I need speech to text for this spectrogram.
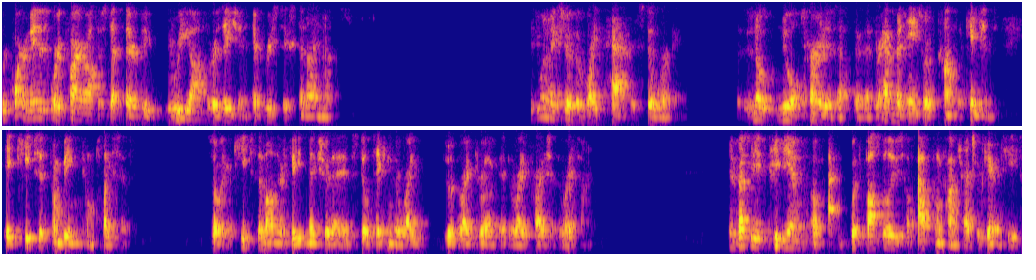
require mandatory prior auth step therapy reauthorization every six to nine months. Because you want to make sure the right path is still working. That there's no new alternatives out there, that there haven't been any sort of complications. It keeps it from being complacent. So it keeps them on their feet, make sure that it's still taking the right, the right drug at the right price at the right time. Investigate PBM of, with possibilities of outcome contracts with guarantees.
